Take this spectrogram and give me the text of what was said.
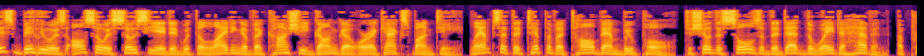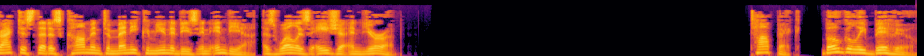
This bihu is also associated with the lighting of Akashi Ganga or Akaksbanti, lamps at the tip of a tall bamboo pole, to show the souls of the dead the way to heaven, a practice that is common to many communities in India, as well as Asia and Europe. Bhogali Bihu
